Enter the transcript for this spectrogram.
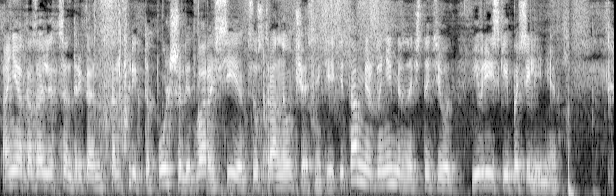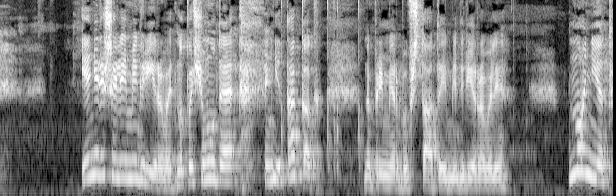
Они оказались в центре конфликта. Польша, Литва, Россия, все страны участники. И там между ними, значит, эти вот еврейские поселения. И они решили эмигрировать. Но почему-то не так, как, например, бы в Штаты эмигрировали. Но нет.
